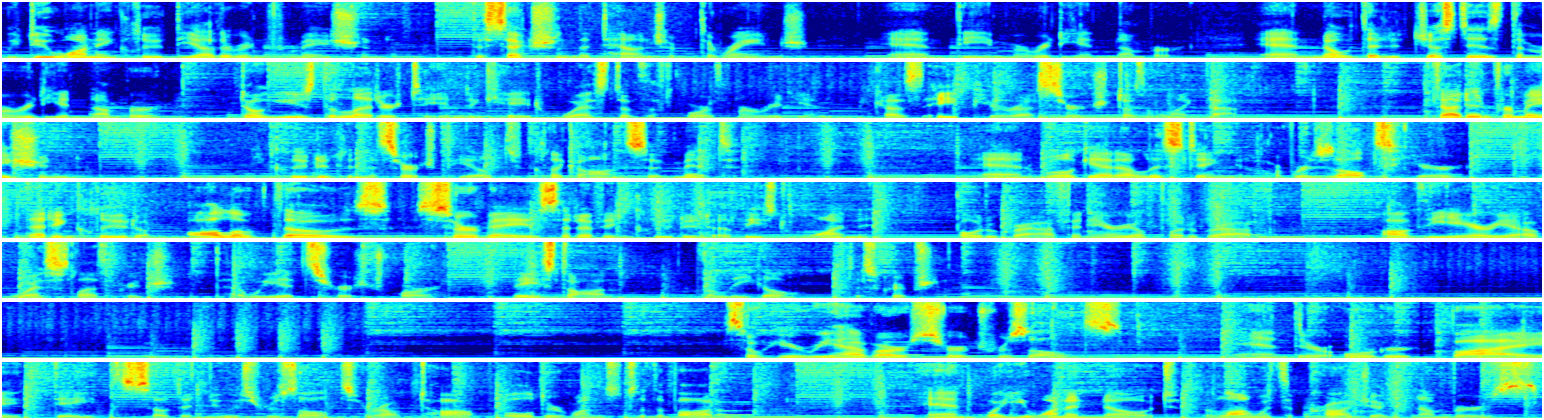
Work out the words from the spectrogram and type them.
We do want to include the other information, the section, the township, the range, and the meridian number. And note that it just is the meridian number. Don't use the letter to indicate west of the 4th meridian because APRS search doesn't like that. With that information included in the search field, click on submit and we'll get a listing of results here that include all of those surveys that have included at least one photograph, an aerial photograph of the area of West Lethbridge that we had searched for based on the legal description. So here we have our search results and they're ordered by date so the newest results are up top, older ones to the bottom. And what you want to note along with the project numbers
